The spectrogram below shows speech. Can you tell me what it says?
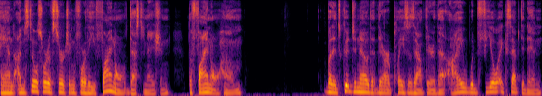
And I'm still sort of searching for the final destination, the final home but it's good to know that there are places out there that I would feel accepted in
